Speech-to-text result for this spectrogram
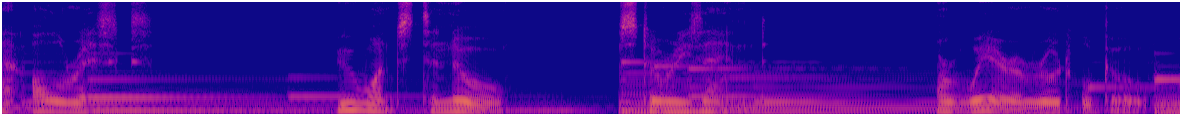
at all risks? Who wants to know the story's end, or where a road will go?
